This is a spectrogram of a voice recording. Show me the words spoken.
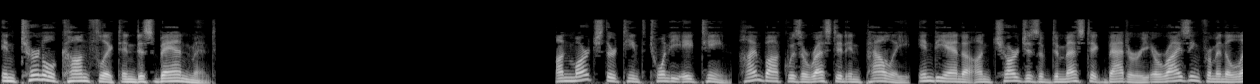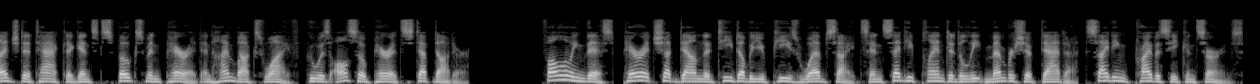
Internal conflict and disbandment On March 13, 2018, Heimbach was arrested in Paoli, Indiana on charges of domestic battery arising from an alleged attack against spokesman Parrott and Heimbach's wife, who was also Parrott's stepdaughter. Following this, Parrott shut down the TWP's websites and said he planned to delete membership data, citing privacy concerns.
